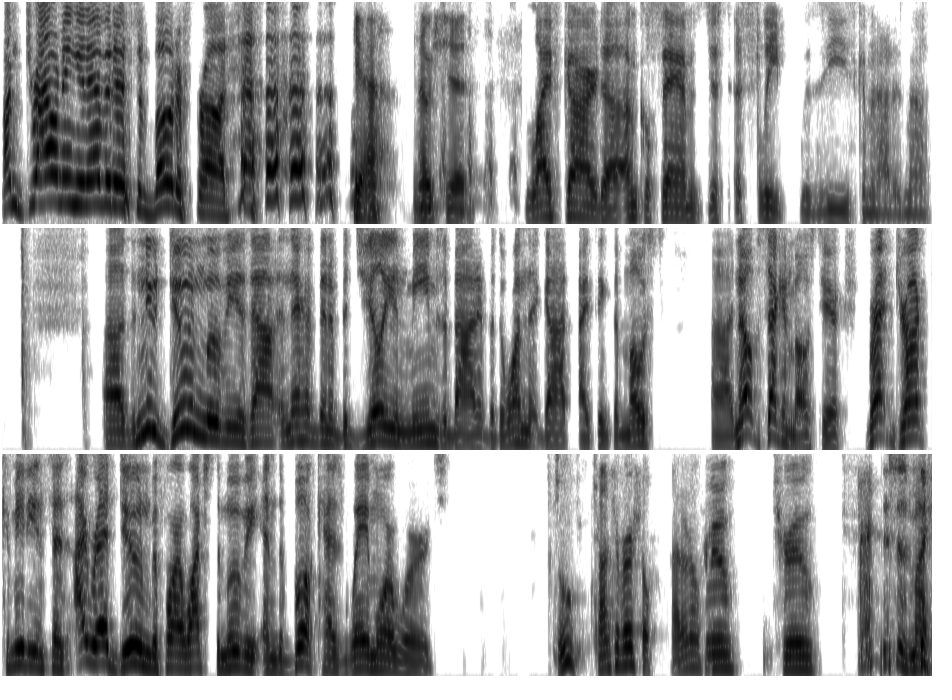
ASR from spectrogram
I'm drowning in evidence of voter fraud. yeah. No shit. lifeguard uh, Uncle Sam is just asleep with Z's coming out his mouth. Uh, the new Dune movie is out, and there have been a bajillion memes about it. But the one that got, I think, the most, uh, nope, second most here. Brett Druck, comedian, says, I read Dune before I watched the movie, and the book has way more words. Ooh, controversial. I don't know. True, true. This was my,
